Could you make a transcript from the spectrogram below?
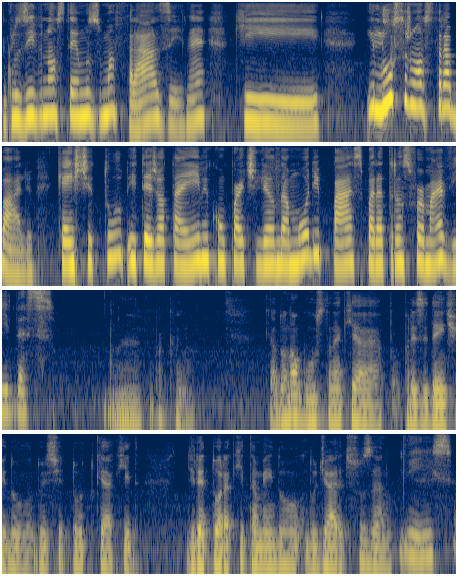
Inclusive, nós temos uma frase né, que ilustra o nosso trabalho, que é Instituto ITJM compartilhando amor e paz para transformar vidas. É, que bacana. Que é a dona Augusta, né? Que é a presidente do, do Instituto, que é aqui, diretora aqui também do, do Diário de Suzano. Isso.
